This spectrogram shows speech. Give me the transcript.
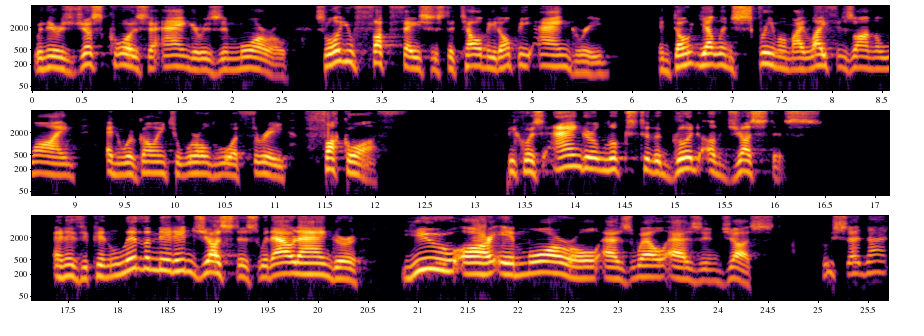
when there is just cause for anger is immoral. So, all you fuck faces to tell me don't be angry and don't yell and scream when my life is on the line and we're going to World War III, fuck off. Because anger looks to the good of justice. And if you can live amid injustice without anger, you are immoral as well as unjust. Who said that?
